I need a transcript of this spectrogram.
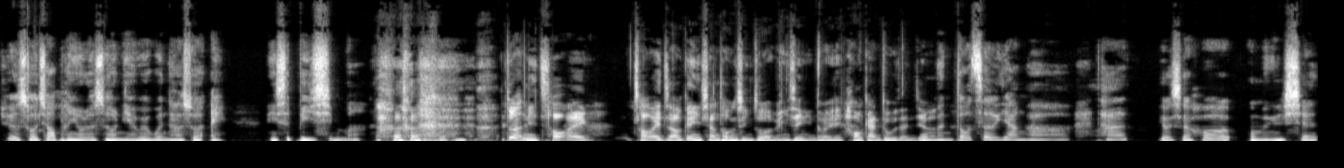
就有时候交朋友的时候，你也会问他说：“哎、欸，你是 B 型吗？” 对啊，你超爱超爱，只要跟你相同星座的明星，你都会好感度人家。我们都这样啊，他。有时候我们先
